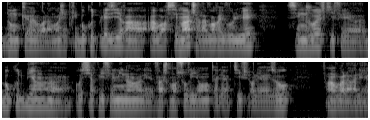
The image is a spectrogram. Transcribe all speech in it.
Donc voilà, moi j'ai pris beaucoup de plaisir à, voir ces matchs, à la voir évoluer. C'est une joueuse qui fait beaucoup de bien au circuit féminin, elle est vachement souriante, elle est active sur les réseaux. Enfin voilà, elle est,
